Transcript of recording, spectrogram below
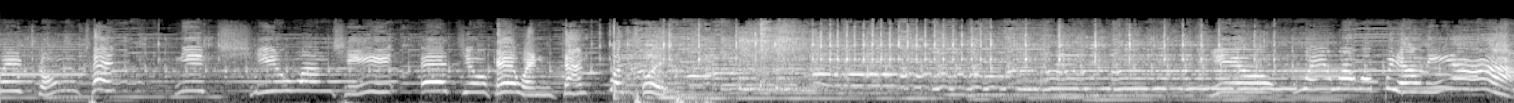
为忠臣，你欺王妻，就该问斩，温罪。我，我不要你呀！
